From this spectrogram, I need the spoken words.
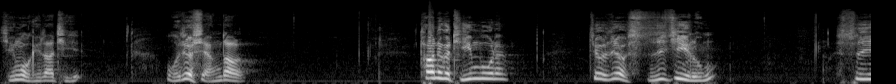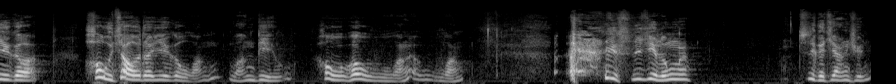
请我给他提，我就想到了，他那个题目呢，就叫石继龙，是一个后赵的一个王皇帝，后后武王武王。这 石继龙呢，是个将军，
